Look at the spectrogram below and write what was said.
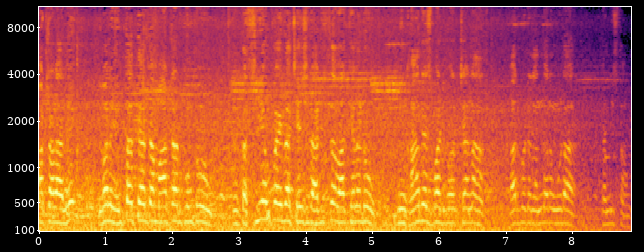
మాట్లాడాలి. ఇవాళ ఎంత తేట మాట్లాడుకుంటూ ఇంకా సీఎం ఇలా చేసిన అనిత వ్యాఖ్యలను మేము కాంగ్రెస్ పార్టీ పక్షాన కార్పొరేటర్లు అందరం కూడా ఖండిస్తాము.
